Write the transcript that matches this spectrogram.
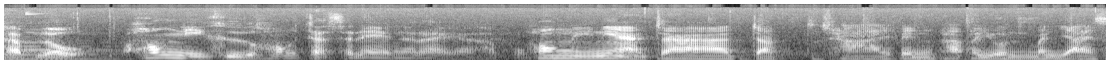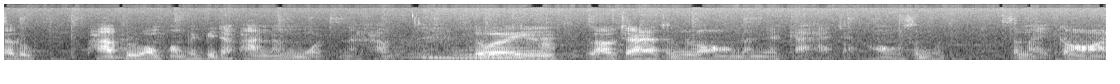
ครับแล้ว ห้องนี้คือห้องจัดแสดงอะไรอะครับผม ห้องนี้เนี่ยจะจัดฉายเป็นภาพยนตร์บรรยายสรุปภาพรวมของพิพิธภัณฑ์ทั้งหมดนะครับ โดยเราจะจำลองบรรยากาศจากห้องสมุดสมัยก่อน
